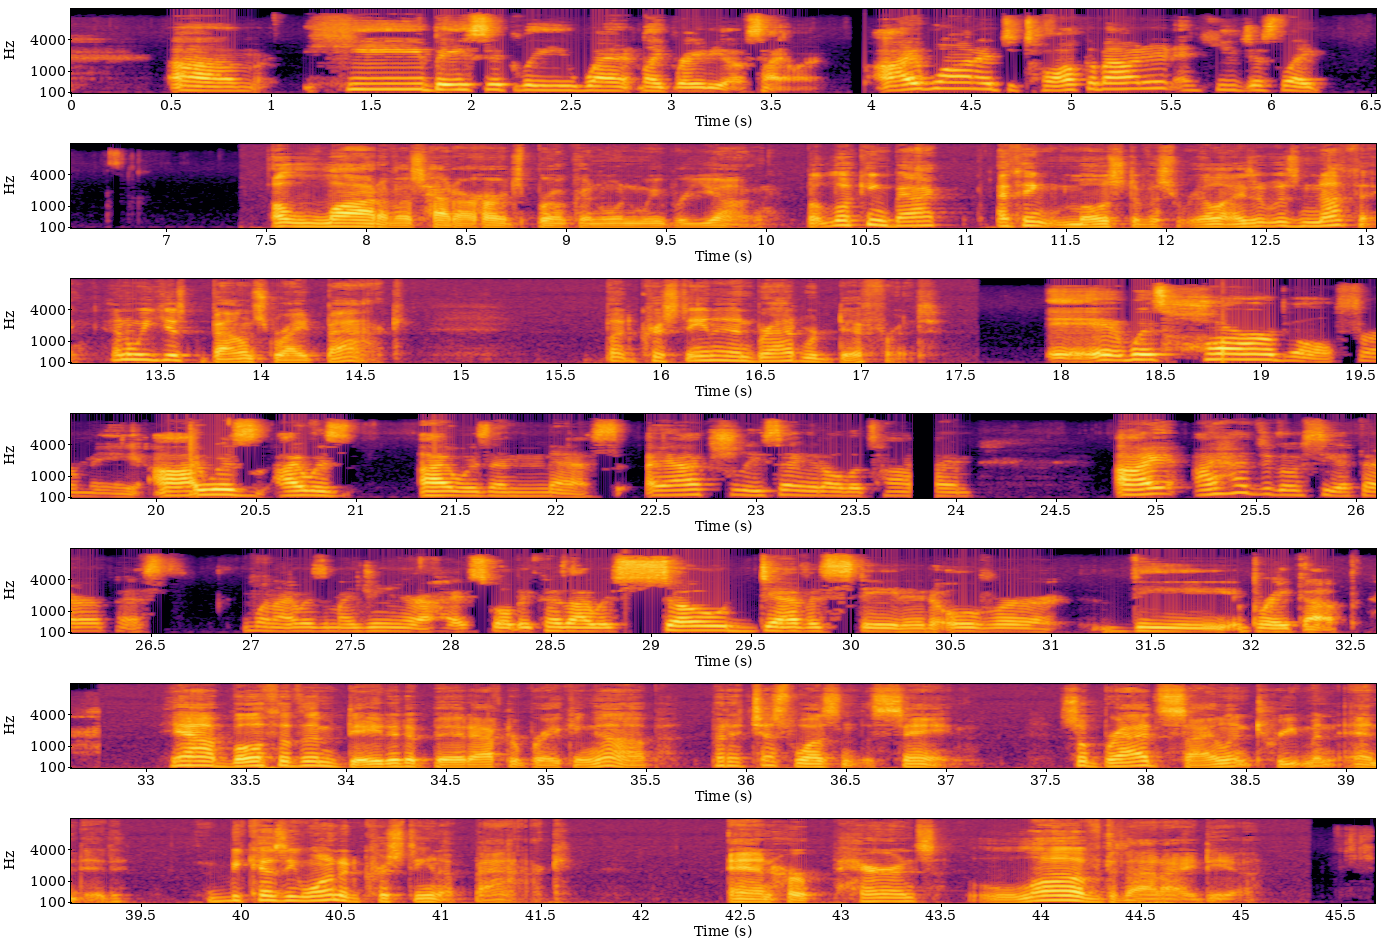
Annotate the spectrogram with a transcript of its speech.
um, he basically went like radio silent. I wanted to talk about it, and he just like. A lot of us had our hearts broken when we were young, but looking back, I think most of us realized it was nothing, and we just bounced right back. But Kristina and Brad were different. It was horrible for me. I was I was I was a mess. I actually say it all the time. I I had to go see a therapist when I was in my junior year of high school because I was so devastated over the breakup. Yeah, both of them dated a bit after breaking up, but it just wasn't the same. So Brad's silent treatment ended because he wanted Kristina back. And her parents loved that idea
